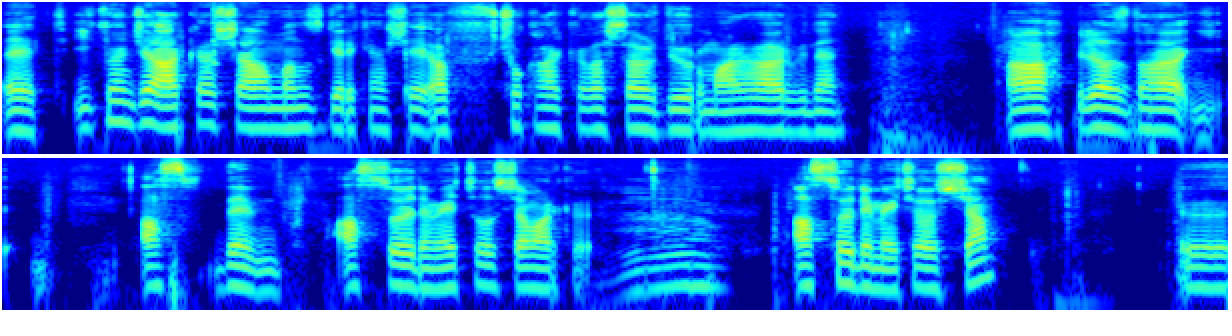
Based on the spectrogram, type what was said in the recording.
evet ilk önce arkadaşlar almanız gereken şey af çok arkadaşlar diyorum har- harbiden. Ah biraz daha az de, az söylemeye çalışacağım arka az söylemeye çalışacağım. Ee,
